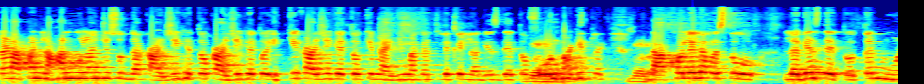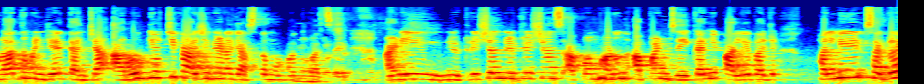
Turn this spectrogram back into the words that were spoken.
कारण आपण लहान मुलांची सुद्धा काळजी घेतो काळजी घेतो इतकी काळजी घेतो की मॅगी मागितले की लगेच देतो. फोन मागितलं. दाखवलेल्या वस्तू लगेच देतो तर मुळात म्हणजे त्यांच्या आरोग्याची काळजी घेणं जास्त महत्वाचं आहे. आणि न्यूट्रिशन न्यूट्रिशन्स आपण म्हणून आपण जे काही पालेभाज्या हल्ली सगळे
